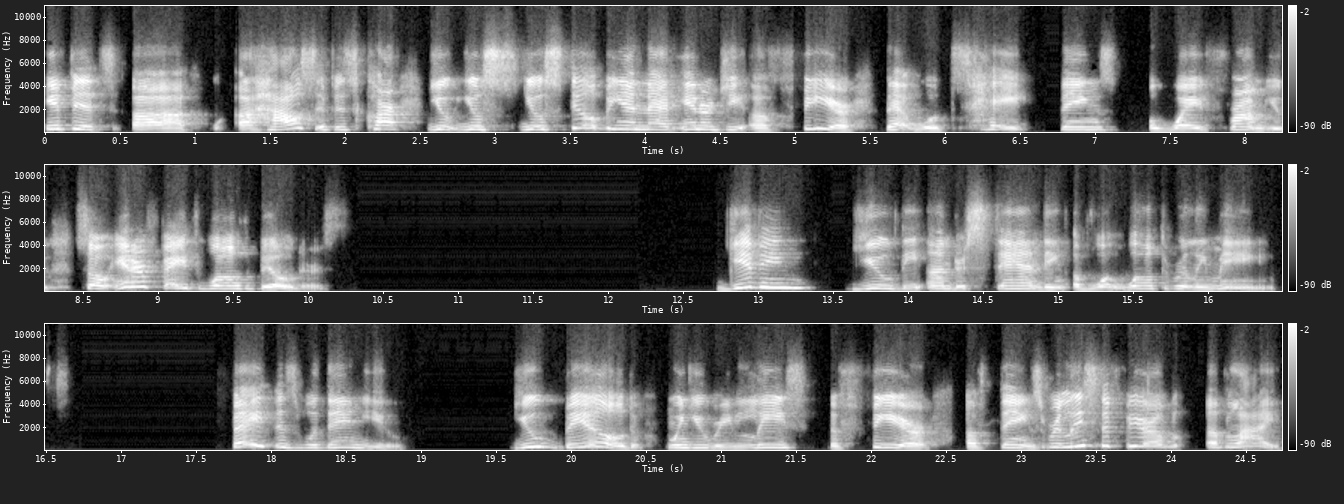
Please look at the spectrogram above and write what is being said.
if it's uh, a house, if it's car, you you you'll still be in that energy of fear that will take things away from you. So Inner Faith Wealth Builders, giving you the understanding of what wealth really means. Faith is within you. You build when you release the fear of things, release the fear of, of life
